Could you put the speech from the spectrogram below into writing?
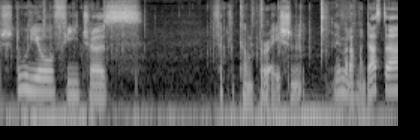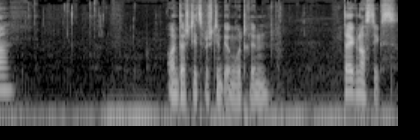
Studio Features für Comparison. Nehmen wir doch mal das da. Und da steht es bestimmt irgendwo drin. Diagnostics.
